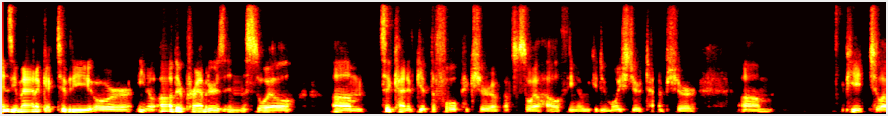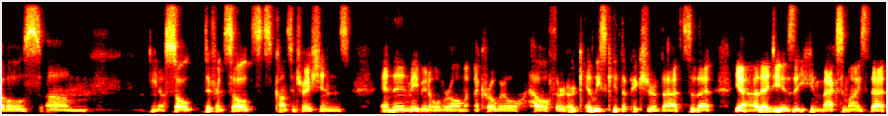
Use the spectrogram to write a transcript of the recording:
enzymatic activity or you know other parameters in the soil um, to kind of get the full picture of, of soil health? You know, we could do moisture, temperature, um, pH levels, um, you know, salt, different salts concentrations, and then maybe an overall microbial health, or, or at least get the picture of that. So that, yeah, the idea is that you can maximize that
